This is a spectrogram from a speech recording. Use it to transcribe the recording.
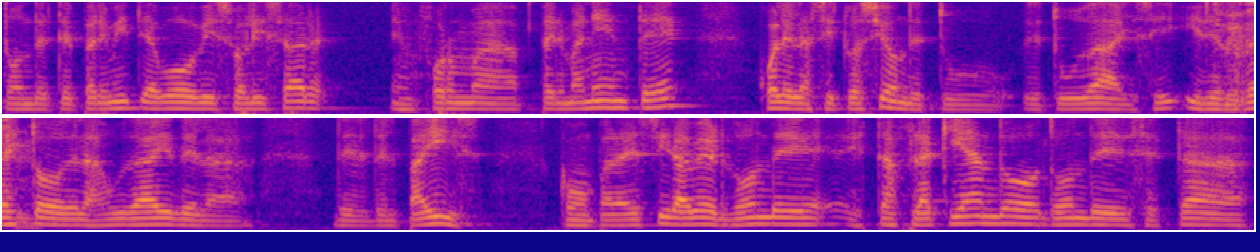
donde te permite a vos visualizar en forma permanente cuál es la situación de tu, de tu UDAI ¿sí? y del Sí, resto de las UDAI de la, de- del país, como para decir, a ver, dónde está flaqueando, dónde se está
